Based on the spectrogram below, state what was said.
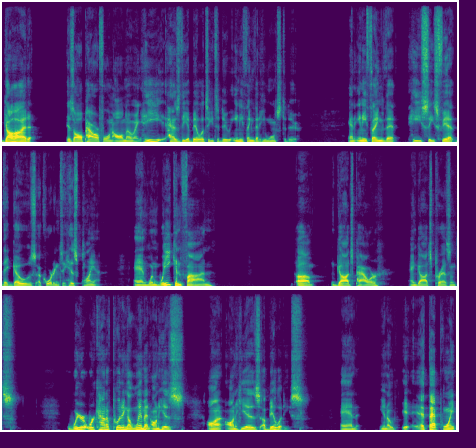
God is all powerful and all knowing. He has the ability to do anything that he wants to do and anything that he sees fit that goes according to his plan. And when we can find uh, God's power and God's presence, we're we're kind of putting a limit on his on on his abilities and you know it, at that point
